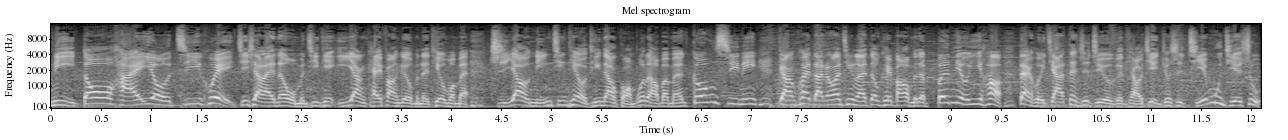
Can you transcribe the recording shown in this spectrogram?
你都还有机会。接下来呢，我们今天一样开放给我们的听众朋友们，只要您今天有听到广播的好朋友们，恭喜您，赶快打电话进来，都可以把我们的奔牛一号带回家。但是只有个条件，就是节目结束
